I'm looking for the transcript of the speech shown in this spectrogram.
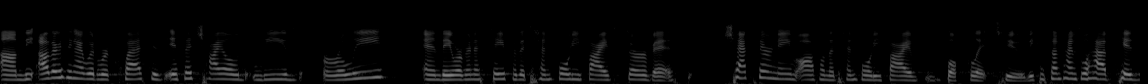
Um, the other thing I would request is if a child leaves early and they were going to stay for the 1045 service, check their name off on the 1045 booklet too because sometimes we'll have kids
